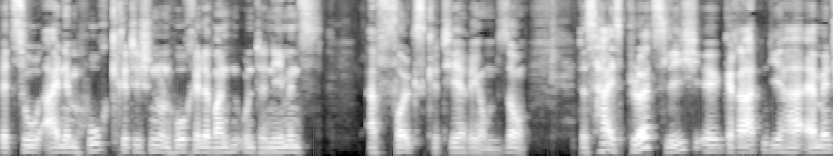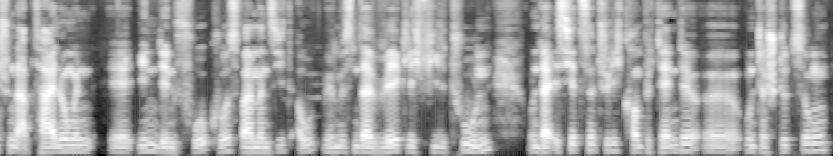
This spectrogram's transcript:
wird zu einem hochkritischen und hochrelevanten Unternehmenserfolgskriterium. So. Das heißt, plötzlich äh, geraten die HR-Menschen und Abteilungen äh, in den Fokus, weil man sieht, oh, wir müssen da wirklich viel tun. Und da ist jetzt natürlich kompetente äh, Unterstützung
